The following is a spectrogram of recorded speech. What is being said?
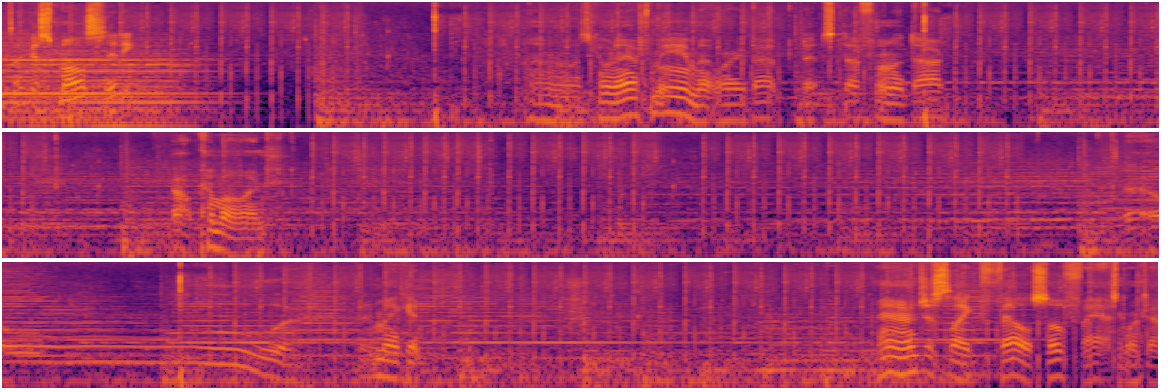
It's like a small city. I don't know what's coming after me. I'm not worried about that stuff on the dock. Oh, come on. Man, I just like fell so fast once I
